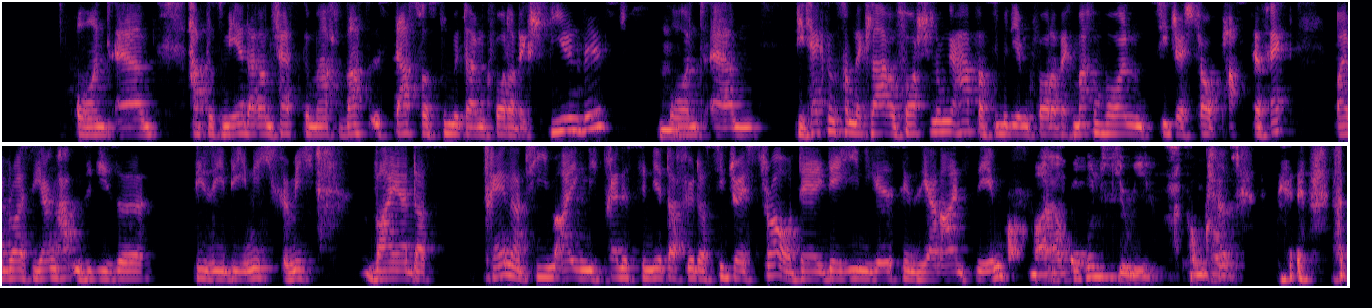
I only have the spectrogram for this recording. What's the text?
Und ähm, habe das mehr daran festgemacht, was ist das, was du mit deinem Quarterback spielen willst. Mhm. Und ähm, die Texans haben eine klare Vorstellung gehabt, was sie mit ihrem Quarterback machen wollen. CJ Stroud passt perfekt bei Bryce Young hatten sie diese, diese Idee nicht. Für mich war ja das Trainerteam eigentlich prädestiniert dafür, dass CJ Stroud der, derjenige ist, den sie an eins nehmen. War ja auch der Wunsch-QB vom Coach.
